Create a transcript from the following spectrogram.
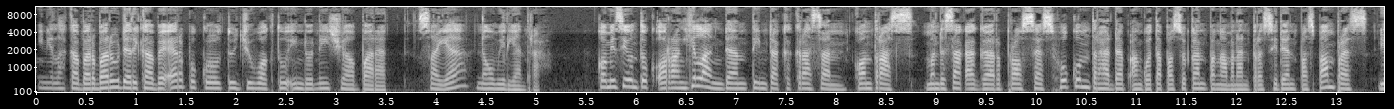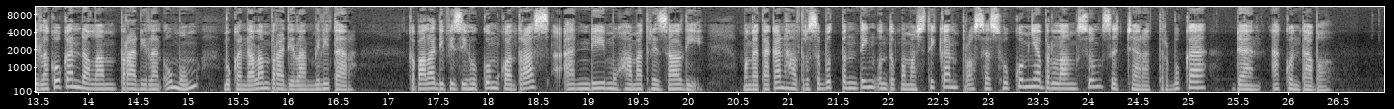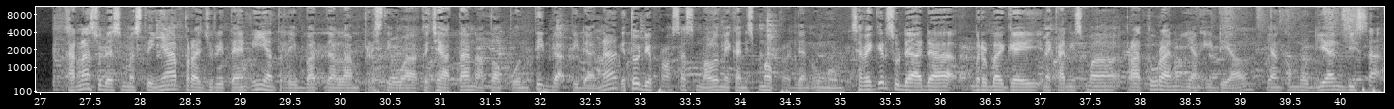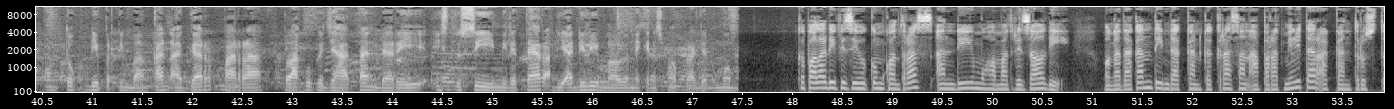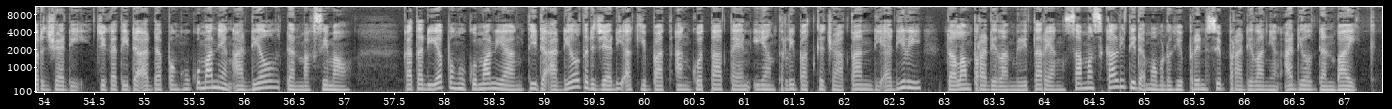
Inilah kabar baru dari KBR pukul 7 waktu Indonesia Barat. Saya Naomi Liandra. Komisi untuk Orang Hilang dan Tindak Kekerasan Kontras mendesak agar proses hukum terhadap anggota pasukan pengamanan Presiden Pas Pampres dilakukan dalam peradilan umum, bukan dalam peradilan militer. Kepala Divisi Hukum Kontras Andi Muhammad Rizaldi mengatakan hal tersebut penting untuk memastikan proses hukumnya berlangsung secara terbuka dan akuntabel. Karena sudah semestinya prajurit TNI yang terlibat dalam peristiwa kejahatan ataupun tindak pidana itu diproses melalui mekanisme peradilan umum. Saya pikir sudah ada berbagai mekanisme peraturan yang ideal yang kemudian bisa untuk dipertimbangkan agar para pelaku kejahatan dari institusi militer diadili melalui mekanisme peradilan umum. Kepala Divisi Hukum Kontras Andi Muhammad Rizaldi mengatakan tindakan kekerasan aparat militer akan terus terjadi jika tidak ada penghukuman yang adil dan maksimal. Kata dia, penghukuman yang tidak adil terjadi akibat anggota TNI yang terlibat kejahatan diadili dalam peradilan militer yang sama sekali tidak memenuhi prinsip peradilan yang adil dan baik.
